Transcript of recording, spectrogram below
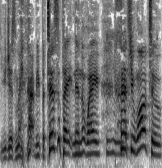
You just may not be participating in the way that you want to,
